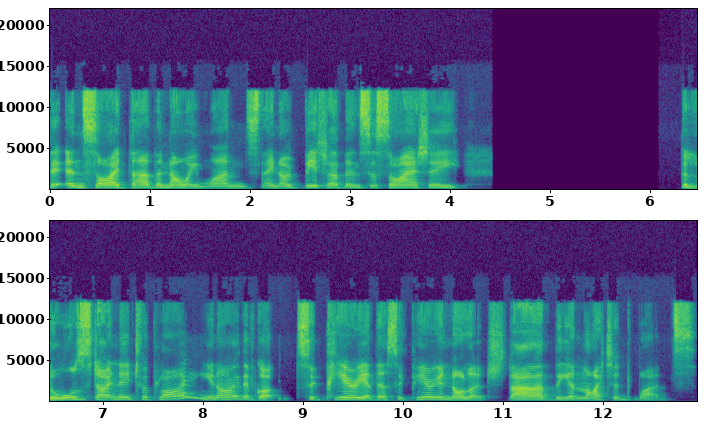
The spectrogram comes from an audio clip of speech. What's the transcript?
the inside, they're the knowing ones. They know better than society. The laws don't need to apply, you know, they've got superior, they're superior knowledge. They're the enlightened ones.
